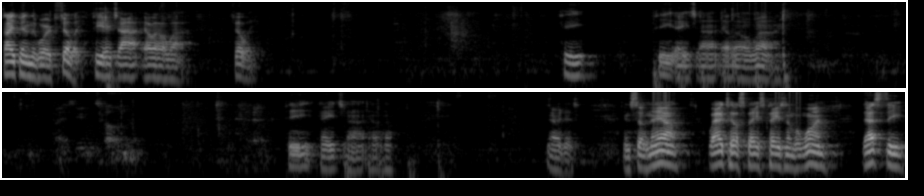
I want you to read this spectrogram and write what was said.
type in the word Philly, P H I L L Y, Philly. P H I L L. There it is. And so now, Wagtail Space, page number one, that's the,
